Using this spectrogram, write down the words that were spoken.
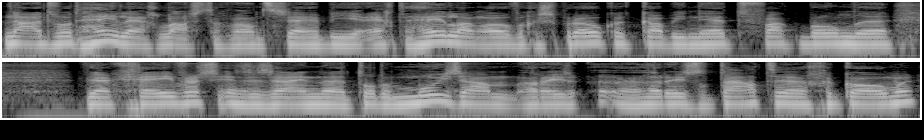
Nou, het wordt heel erg lastig, want ze hebben hier echt heel lang over gesproken. Kabinet, vakbonden, werkgevers. En ze zijn uh, tot een moeizaam re uh, resultaat uh, gekomen.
